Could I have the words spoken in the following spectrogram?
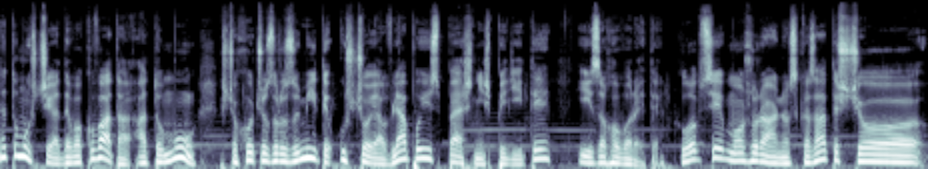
не тому, що я дивакувата, а тому, що хочу зрозуміти, у що я вляпаюсь, перш ніж підійти і заговорити. Хлопці, можу реально сказати, що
